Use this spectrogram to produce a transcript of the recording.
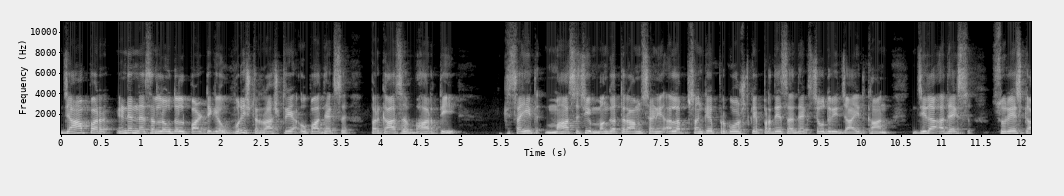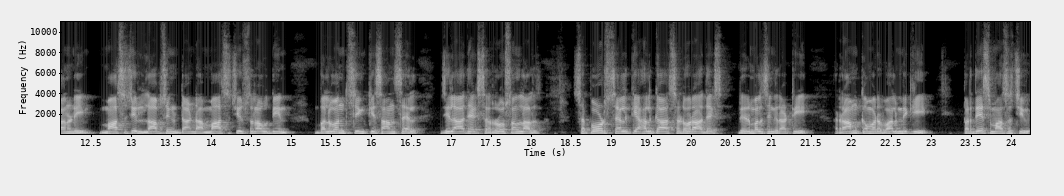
जहाँ पर इंडियन नेशनल लोकदल पार्टी के वरिष्ठ राष्ट्रीय उपाध्यक्ष प्रकाश भारती सहित महासचिव मंगत राम सैनी अल्पसंख्यक प्रकोष्ठ के प्रदेश अध्यक्ष चौधरी जाहिद खान, जिला अध्यक्ष सुरेश कानड़ी, महासचिव लाभ सिंह डांडा, महासचिव सलाउद्दीन बलवंत सिंह किसान सेल, जिला अध्यक्ष रोशन लाल, सपोर्ट सेल के हल्का सडोरा अध्यक्ष निर्मल सिंह राठी, राम कंवर वाल्मीकि, प्रदेश महासचिव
